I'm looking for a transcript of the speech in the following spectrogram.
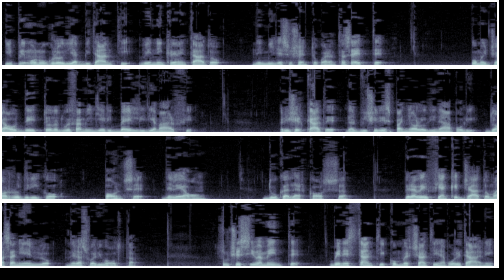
Il primo nucleo di abitanti venne incrementato nel 1647, come già ho detto, da due famiglie ribelli di Amalfi, ricercate dal viceré spagnolo di Napoli Don Rodrigo Ponce de León, duca d'Arcos, per aver fiancheggiato Masaniello nella sua rivolta. Successivamente benestanti e commercianti napoletani,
